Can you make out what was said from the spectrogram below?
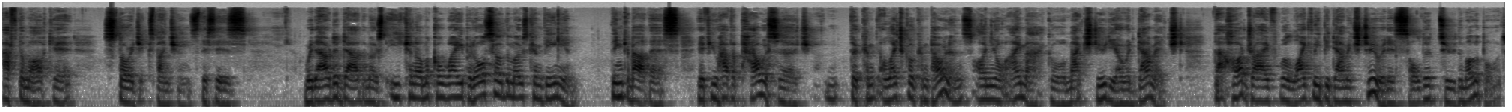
aftermarket storage expansions. This is without a doubt the most economical way, but also the most convenient. Think about this. If you have a power surge, the com- electrical components on your iMac or Mac Studio are damaged. That hard drive will likely be damaged too. It is soldered to the motherboard.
